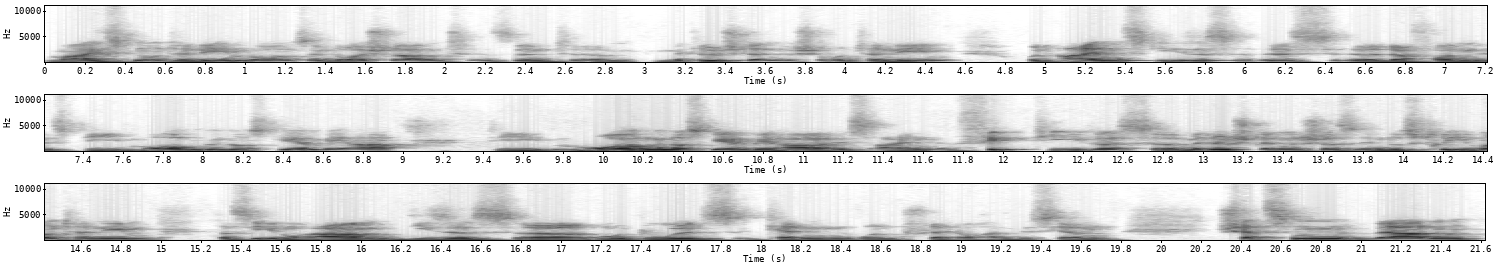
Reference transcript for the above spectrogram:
meisten Unternehmen bei uns in Deutschland sind ähm, mittelständische Unternehmen und eines dieses ist, äh, davon ist die Morgengenuss GmbH. Die Morgengenuss GmbH ist ein fiktives äh, mittelständisches Industrieunternehmen, das Sie im Rahmen dieses äh, Moduls kennen und vielleicht auch ein bisschen schätzen werden.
